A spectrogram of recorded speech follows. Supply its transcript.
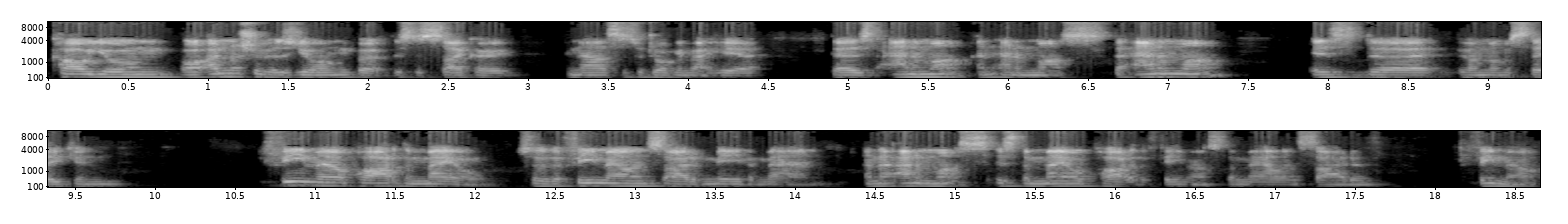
Carl Jung, or I'm not sure if it was Jung, but this is psychoanalysis we're talking about here. There's anima and animus. The anima is the, if I'm not mistaken, female part of the male. So the female inside of me, the man. And the animus is the male part of the female, so the male inside of female.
